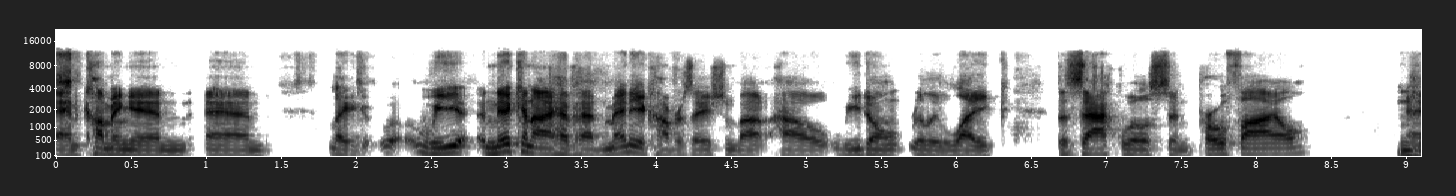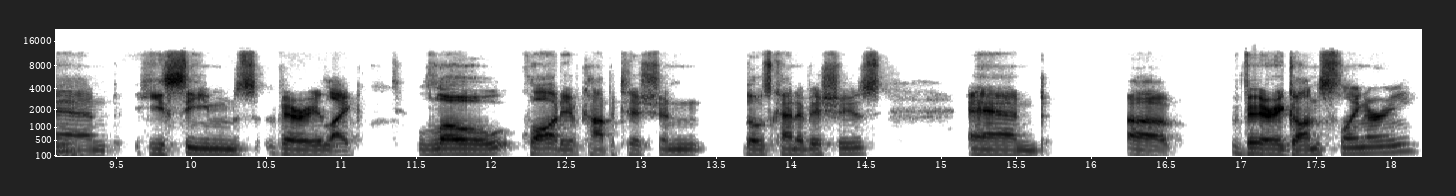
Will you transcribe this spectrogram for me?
and coming in and like we Nick and I have had many a conversation about how we don't really like the Zach Wilson profile Mhm. and he seems very like low quality of competition, those kind of issues, and uh very gunslingery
